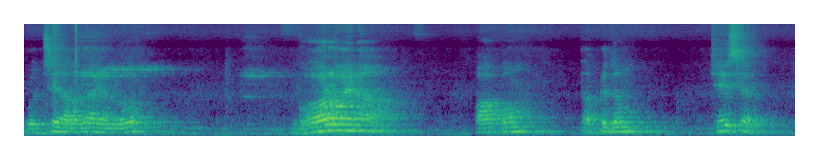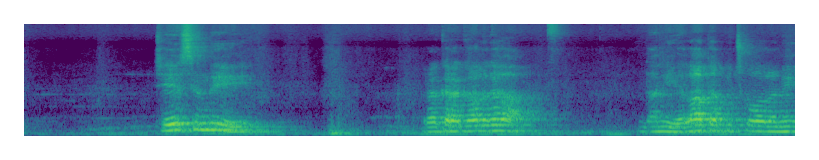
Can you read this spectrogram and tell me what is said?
వచ్చే ఆదాయంలో ఘోరమైన పాపం తప్పిదం చేశారు. చేసింది రకరకాలుగా దాన్ని ఎలా తప్పించుకోవాలని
